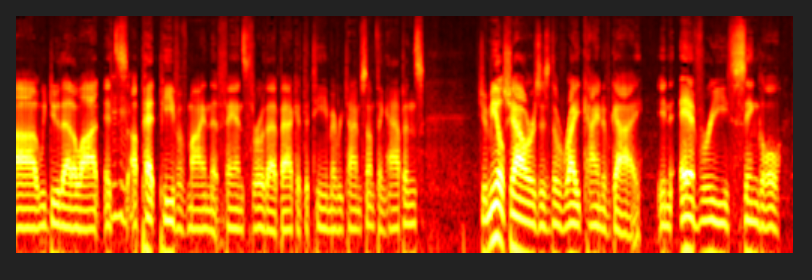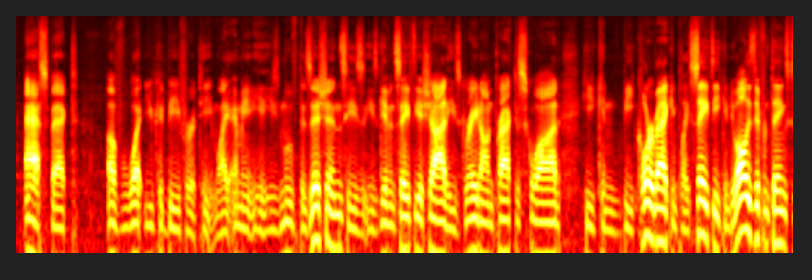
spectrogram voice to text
Uh, we do that a lot. It's Mm-hmm. a pet peeve of mine that fans throw that back at the team every time something happens. Jameel Showers is the right kind of guy in every single aspect of what you could be for a team. Like I mean, he, he's moved positions. He's he's given safety a shot. He's great on practice squad. He can be quarterback. He can play safety. He can do all these different things.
